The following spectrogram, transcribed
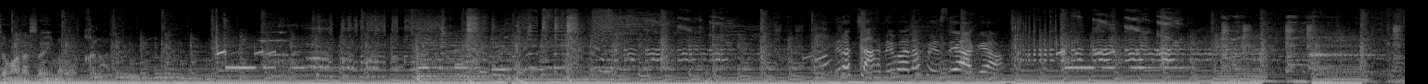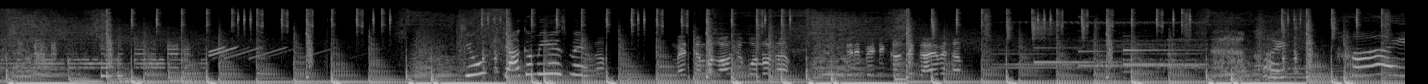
जमाना सही में बहुत खराब है। चाहने वाला फिर से आ गया। क्यों? क्या कमी है इसमें? मैं चंबा से बोल रहा था। मेरी बेटी कल से गायब है साहब हाय हाय।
